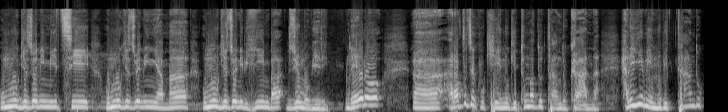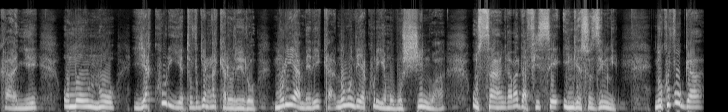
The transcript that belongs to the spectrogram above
Umwe ugizwe n'imitsi umwe ugizwe n'inyama umwe ugizwe n'ibihimba by'umubiri rero ah, aravuze ku kintu gituma dutandukana. Hariyo ibintu bitandukanye umuntu yakuriye tuvuge nk'akarorero muri amerika n'ubundi yakuriye mu bushinwa usanga badafise ingeso zimwe. Ni ukuvuga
